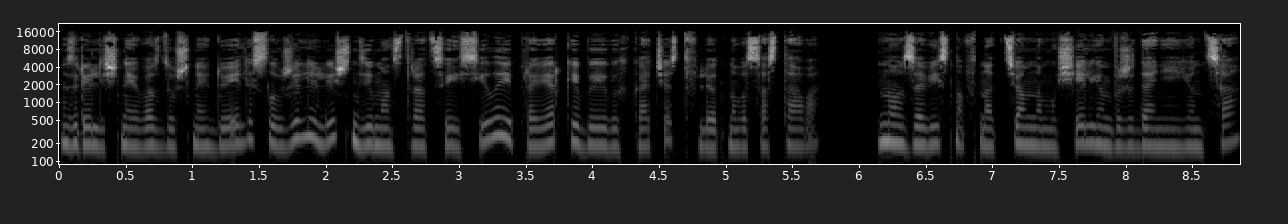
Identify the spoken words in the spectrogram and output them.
Зрелищные воздушные дуэли служили лишь демонстрацией силы и проверкой боевых качеств летного состава. Но, зависнув над темным ущельем в ожидании юнца,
